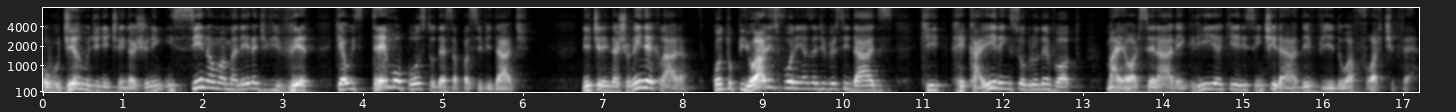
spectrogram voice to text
O budismo de Nichiren Daishonin ensina uma maneira de viver que é o extremo oposto dessa passividade. Nichiren Daishonin declara: quanto piores forem as adversidades, que recaírem sobre o devoto, maior será a alegria que ele sentirá devido à forte fé.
